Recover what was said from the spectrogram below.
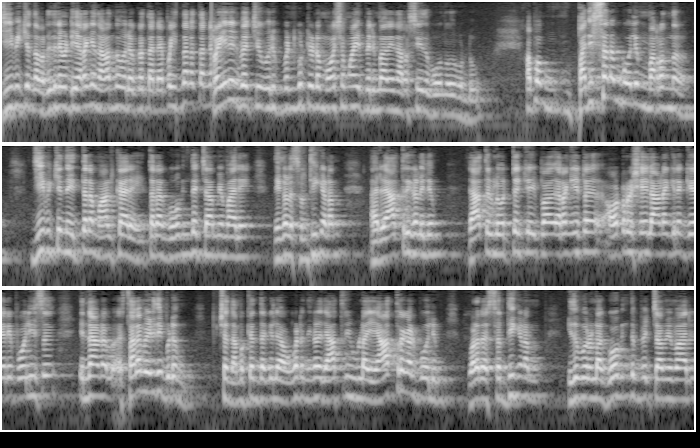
ജീവിക്കുന്നവർ ഇതിനുവേണ്ടി ഇറങ്ങി നടന്നവരൊക്കെ തന്നെ. അപ്പോൾ ഇന്നലെ തന്നെ ട്രെയിനിൽ വെച്ച് ഒരു പെൺകുട്ടിയുടെ മോശമായി പെരുമാറിയെ അറസ്റ്റ് ചെയ്ത് പോകുന്നത് കൊണ്ടു. അപ്പം പരിസരം പോലും മറന്ന് ജീവിക്കുന്ന ഇത്തരം ആൾക്കാരെ ഇത്തരം ഗോവിന്ദചാമ്യമാരെ നിങ്ങൾ ശ്രദ്ധിക്കണം. രാത്രികളിലും രാത്രികളിൽ ഒറ്റയ്ക്ക് ഇപ്പോൾ ഇറങ്ങിയിട്ട് ഓട്ടോറിക്ഷയിലാണെങ്കിലും കയറി പോലീസ് എന്നാണ് സ്ഥലം എഴുതി വിടും. പക്ഷെ നമുക്കെന്തെങ്കിലും അവിടെ നിങ്ങൾ രാത്രിയുള്ള യാത്രകൾ പോലും വളരെ ശ്രദ്ധിക്കണം. ഇതുപോലുള്ള ഗോവിന്ദസ്വാമിമാർ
